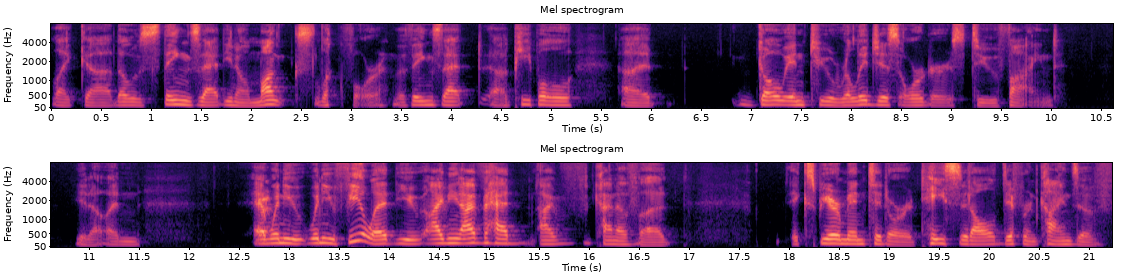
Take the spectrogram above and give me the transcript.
like uh, those things that you know monks look for, the things that uh, people uh, go into religious orders to find, you know, and and when you when you feel it, you I mean I've had I've kind of uh, experimented or tasted all different kinds of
